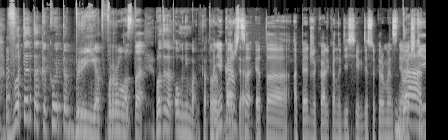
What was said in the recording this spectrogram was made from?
вот это какой-то бред просто. Вот этот Омниман, который Мне кажется, это опять же калька на DC, где Супермен снял очки,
